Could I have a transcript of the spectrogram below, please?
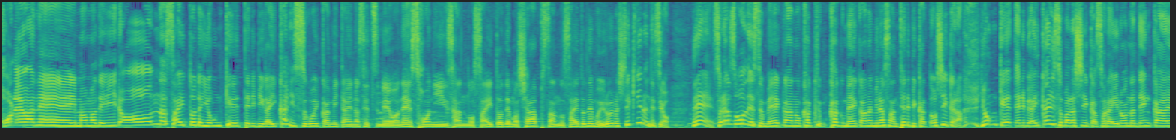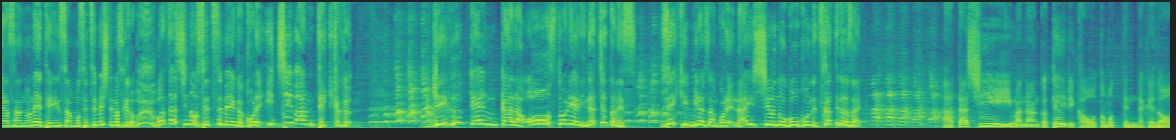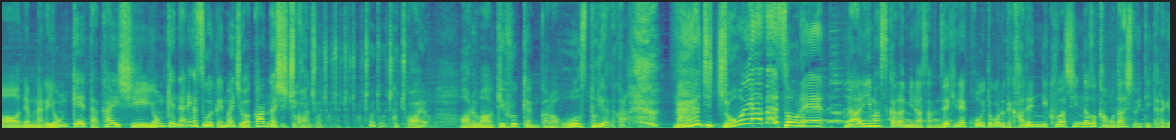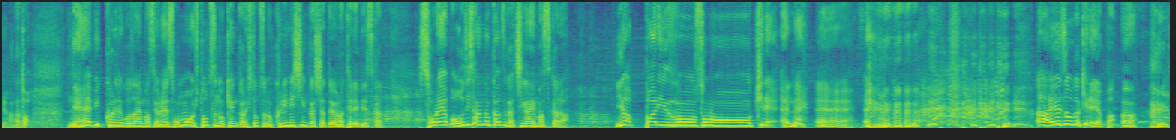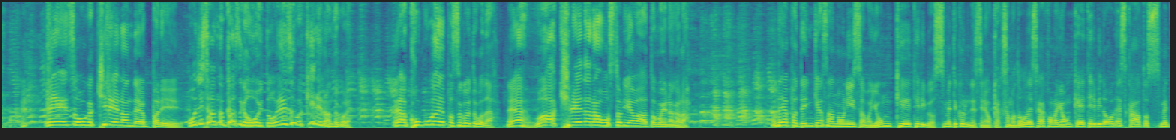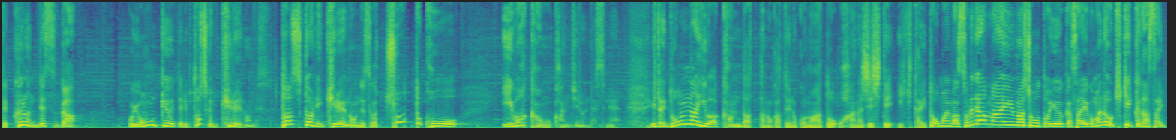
これはね今までいろんなサイトで 4K テレビがいかにすごいかみたいな説明はねソニーさんのサイトでもシャープさんのサイトでもいろいろしてきてるんですよ。ねそれはそうですよ。メーカーの各各メーカーの皆さんテレビ買ってほしいから 4K テレビはいかに素晴らしいかそれはいろんな電化屋さんのね店員さんも説明してますけど私の説明がこれ一番的確。岐阜県からオーストリアになっちゃったんです。ぜひ皆さんこれ来週の合コンで使ってください。私今なんかテレビ買おうと思ってんだけどでもなんか 4K 高いし 4K 何がすごいかいまいち分かんないし違う違う違う違う違う違う違う違う違うよあれは岐阜県からオーストリアだからマジ超やばそれなりますから皆さんぜひねこういうところで家電に詳しいんだぞ感を出しておいていただければなとねえびっくりでございますよねそもう一つの県から一つの国に進化しちゃったようなテレビですからそれやっぱおじさんの数が違いますからやっぱりそのその綺麗ねえーあ映像が綺麗やっぱ。うん。映像が綺麗なんだやっぱり。おじさんの数が多いと映像が綺麗なんだこれ。いやここがやっぱすごいとこだ。ね。わあ綺麗だなオーストリアはと思いながら。でやっぱ電気屋さんのお兄さんは 4K テレビを勧めてくるんですね。お客様どうですか？この 4K テレビどうですか？と勧めてくるんですがこれ 4K テレビ確かに綺麗なんです。確かに綺麗なんですがちょっとこう違和感を感じるんですね。一体どんな違和感だったのかというのをこの後お話ししていきたいと思います。それでは参りましょうというか最後までお聞きください。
